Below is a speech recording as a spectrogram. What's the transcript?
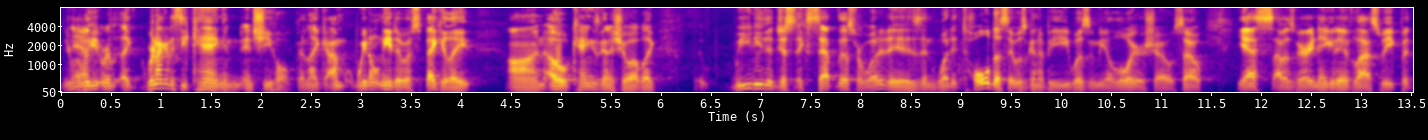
Yeah. really, really like we're not going to see Kang and, and She Hulk, and like I'm, we don't need to speculate on oh Kang's going to show up. Like we need to just accept this for what it is and what it told us it was going to be was going to be a lawyer show. So yes, I was very negative last week, but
